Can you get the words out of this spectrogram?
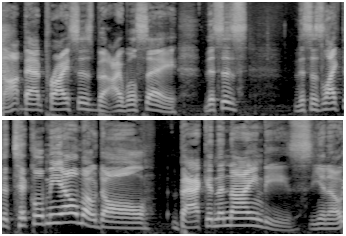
not bad prices, but I will say this is this is like the Tickle Me Elmo doll back in the '90s. You know,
